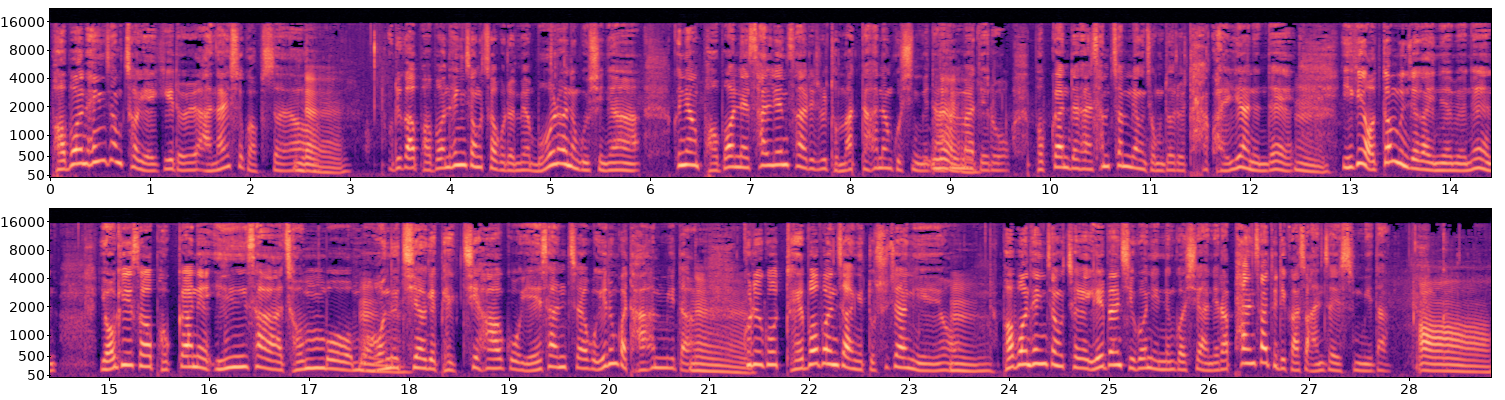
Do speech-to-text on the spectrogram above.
법원 행정처 얘기를 안 할 수가 없어요. 네. 우리가 법원 행정처 그러면 뭘 하는 곳이냐? 그냥 법원의 살림살이를 도맡아 하는 곳입니다. 네. 한마디로 법관들 한 3천 명 정도를 다 관리하는데 음. 이게 어떤 문제가 있냐면은 여기서 법관의 인사, 전보, 뭐 음. 어느 지역에 배치하고 예산 짜고 이런 거 다 합니다. 네. 그리고 대법원장이 또 수장이에요. 음. 법원 행정처에 일반 직원이 있는 것이 아니라 판사들이 가서 앉아 있습니다. 아.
